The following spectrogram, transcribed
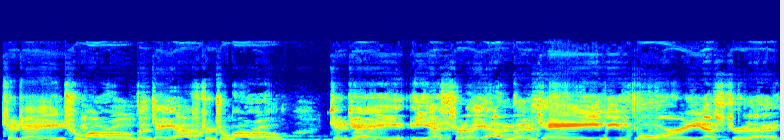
today, tomorrow, the day after tomorrow, today, yesterday, and the day before yesterday.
